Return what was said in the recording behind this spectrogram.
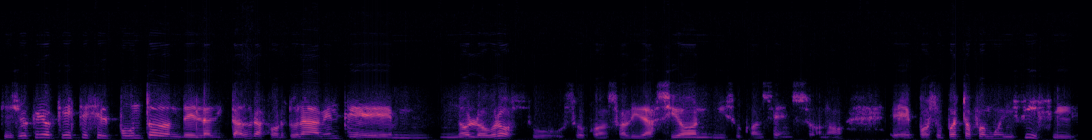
que yo creo que este es el punto donde la dictadura afortunadamente mm, no logró su, consolidación ni su consenso. ¿no? Eh, por supuesto fue muy difícil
